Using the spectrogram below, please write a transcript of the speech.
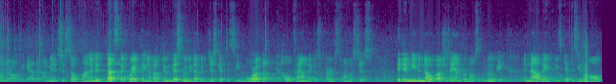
when they're all together. I mean, it's just so fun, and it, that's the great thing about doing this movie that we just get to see more of the whole family. Because the first one was just they didn't even know about Shazam for most of the movie and now they we get to see them all.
